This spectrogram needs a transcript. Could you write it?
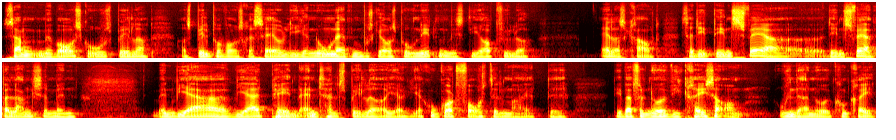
sammen med vores gode spillere og spille på vores reserveliga. Nogle af dem måske også på U19, hvis de opfylder alderskravet. Så det, det, er en svær, det er en svær balance, men men vi er, vi er et pænt antal spillere, og jeg, jeg kunne godt forestille mig, at øh, det er i hvert fald noget, vi kredser om, uden der er noget konkret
